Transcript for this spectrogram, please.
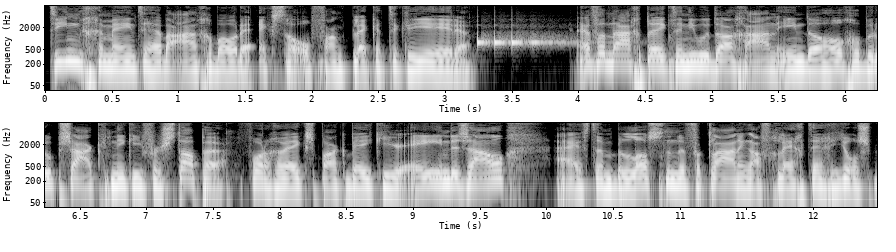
10 gemeenten hebben aangeboden extra opvangplekken te creëren. En vandaag breekt een nieuwe dag aan in de hoge beroepszaak Nicky Verstappen. Vorige week sprak Bekier E in de zaal. Hij heeft een belastende verklaring afgelegd tegen Jos B.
